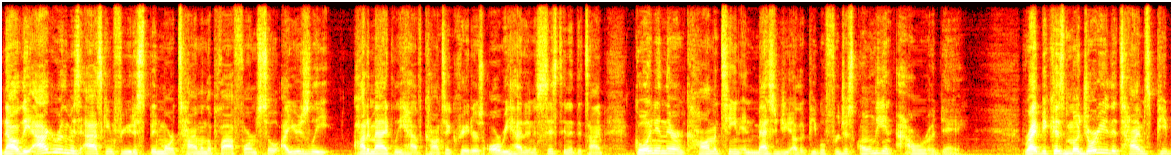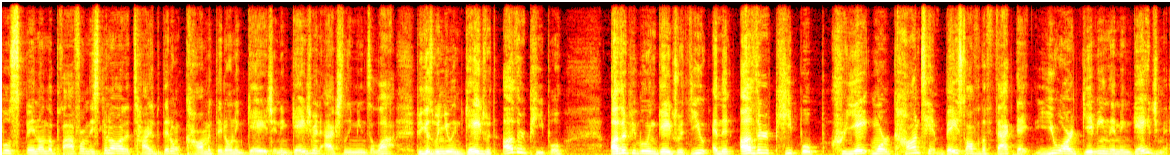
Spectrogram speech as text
Now the algorithm is asking for you to spend more time on the platform. So I usually automatically have content creators or we had an assistant at the time going in there and commenting and messaging other people for just only an hour a day right because majority of the times people spend on the platform they spend a lot of times but they don't comment they don't engage and engagement actually means a lot because when you engage with other people other people engage with you and then other people create more content based off of the fact that you are giving them engagement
